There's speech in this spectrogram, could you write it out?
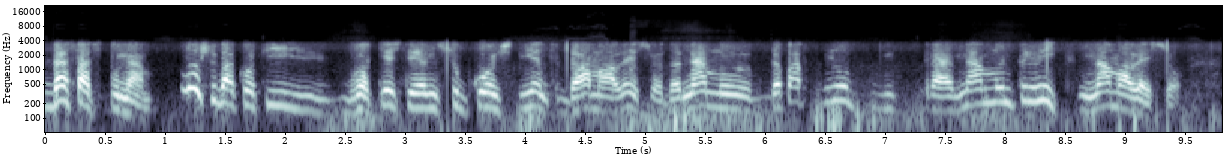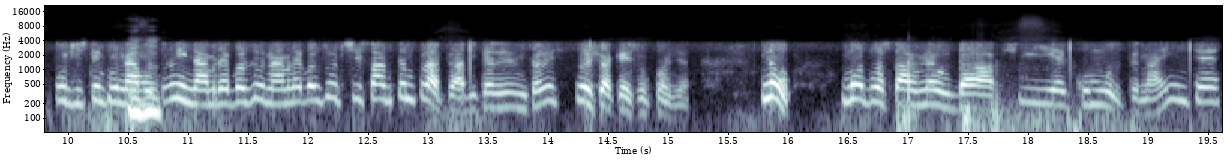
Uh, De asta spuneam. Nu știu dacă o fi vreo chestie în subconștient, da, am ales-o, dar ne-am, uh, de fapt, nu prea, ne-am întâlnit, n-am ales-o. Pur și simplu ne-am Mhm. întâlnit, ne-am revăzut, ne-am revăzut și s-a întâmplat. Adică, înțelegi? Nu știu dacă e subconștient. Nu. Modul ăsta al meu de a fi e cu mult înainte.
